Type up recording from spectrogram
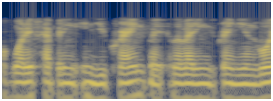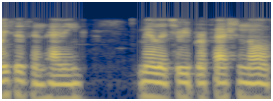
of what is happening in Ukraine by elevating Ukrainian voices and having military professionals,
